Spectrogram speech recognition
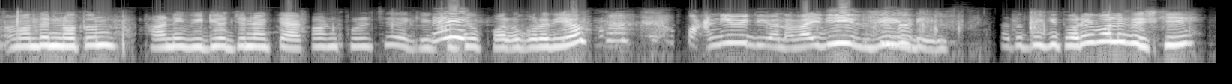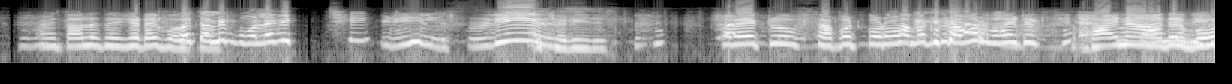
আমাদের নতুন ফানি ভিডিওর জন্য একটা অ্যাকাউন্ট খুলছে কিছু ফলো করে দিও। পানি ভিডিও না ভাই রিল রিল রিল তো তুই কি তোরই বলেছিস কি? আমি তাহলে তো সেটাই বলতাম। আমি বলে দিচ্ছি রিল রিল আচ্ছা রিলস সবাই একটু সাপোর্ট করো সাপোর্ট করো আমার ভাইটাকে ভাই না আমাদের বোন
